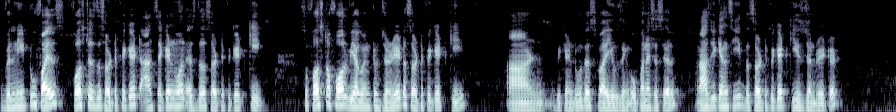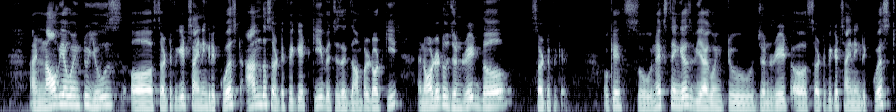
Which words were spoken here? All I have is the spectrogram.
will need two files. First is the certificate and second one is the certificate key. So first of all, we are going to generate a certificate key and we can do this by using OpenSSL. And as you can see, the certificate key is generated. And now we are going to use a certificate signing request and the certificate key, which is example.key in order to generate the certificate. Okay, so next thing is we are going to generate a certificate signing request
